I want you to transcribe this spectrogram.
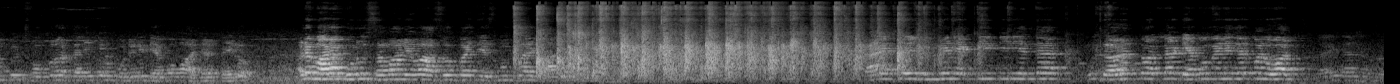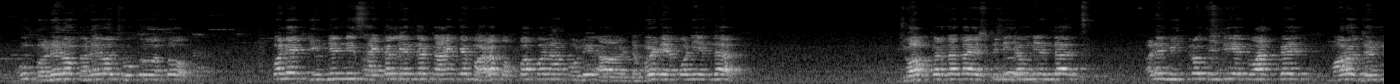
અમતું છોકરો તરીકે હું બોડેલી ડેપોમાં હાજર થયેલો. અને મારા ગુરુ સમાન એવા અશોકભાઈ દેશમુખભાઈ કારણ કે યુનિયન એક્ટિવિટી ની અંદર હું ધરત તો અત્યારે ડેપો મેનેજર પણ હોત. હું ભણેલો ગણેલો છોકરો હતો. પણ એક યુનિયનની સાયકલની અંદર કારણ કે મારા પપ્પા પણ આ બોલે ડબલ ડેપો ની અંદર જોબ કરતા હતા એસટી નિગમની અંદર. અને મિત્રો, બીજી એક વાત કહી મારો જન્મ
